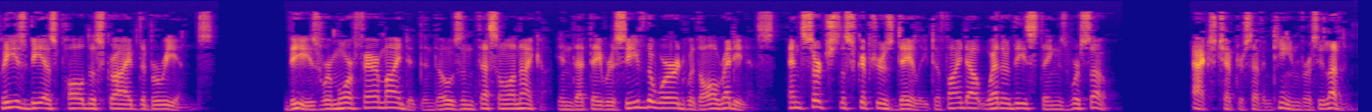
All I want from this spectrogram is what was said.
please be as Paul described the Bereans, these were more fair-minded than those in Thessalonica, in that they received the word with all readiness, and searched the Scriptures daily to find out whether these things were so. Acts chapter 17, verse 11.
